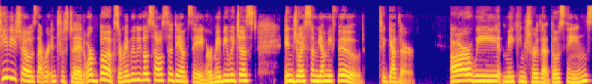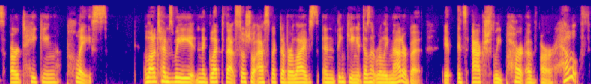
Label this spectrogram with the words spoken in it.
TV shows that we're interested or books, or maybe we go salsa dancing, or maybe we just enjoy some yummy food together. Are we making sure that those things are taking place? A lot of times we neglect that social aspect of our lives and thinking it doesn't really matter, but it, it's actually part of our health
